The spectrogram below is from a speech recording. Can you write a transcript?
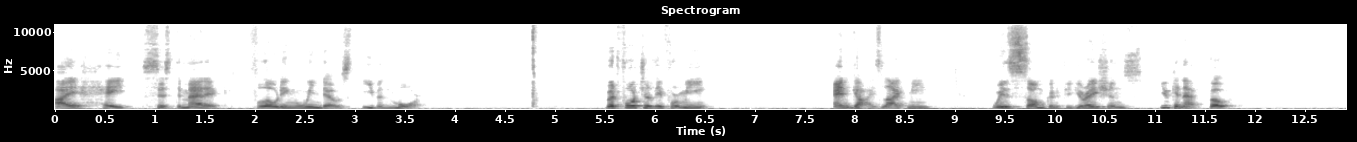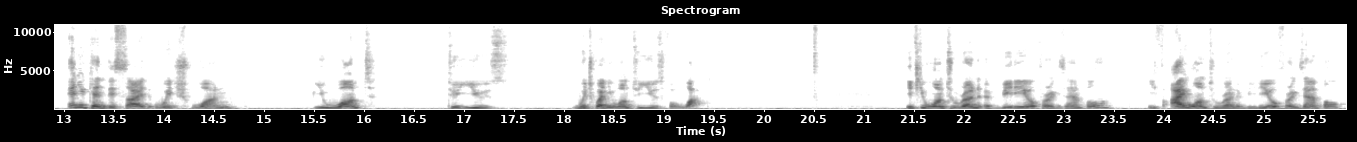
I hate systematic floating windows even more. But fortunately for me, and guys like me, with some configurations, you can have both. And you can decide which one you want to use, which one you want to use for what. If you want to run a video, for example, if I want to run a video, for example,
